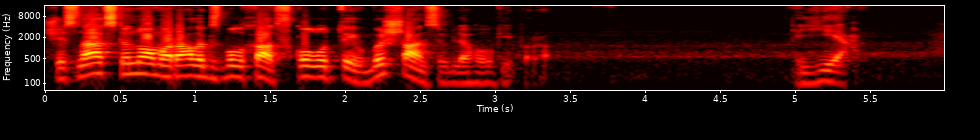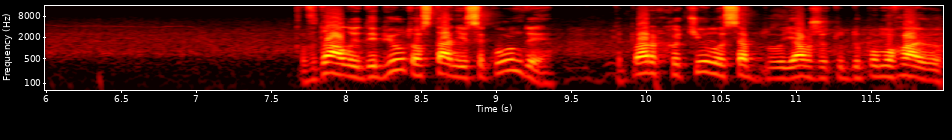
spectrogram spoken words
16 номер Алекс Болхат вколотив, без шансів для голкіпера. Є. Вдалий дебют, останні секунди. Тепер хотілося б, я вже тут допомагаю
